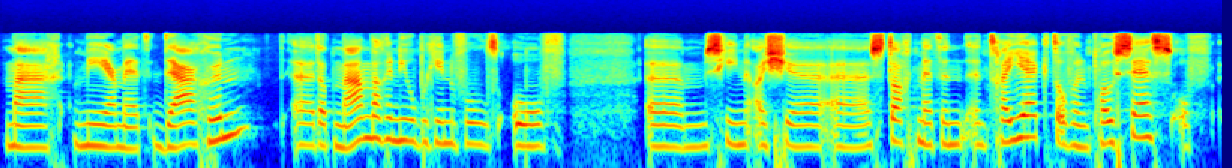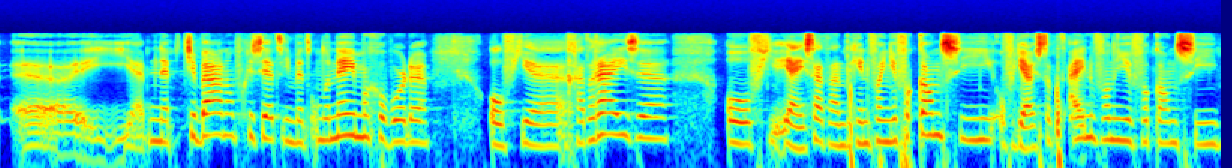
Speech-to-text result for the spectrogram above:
maar meer met dagen. Uh, dat maandag een nieuw begin voelt. Of uh, misschien als je uh, start met een, een, traject of een proces. Of je hebt net je baan opgezet je bent ondernemer geworden. Of je gaat reizen. Of je, ja, je staat aan het begin van je vakantie. Of juist op het einde van je vakantie.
